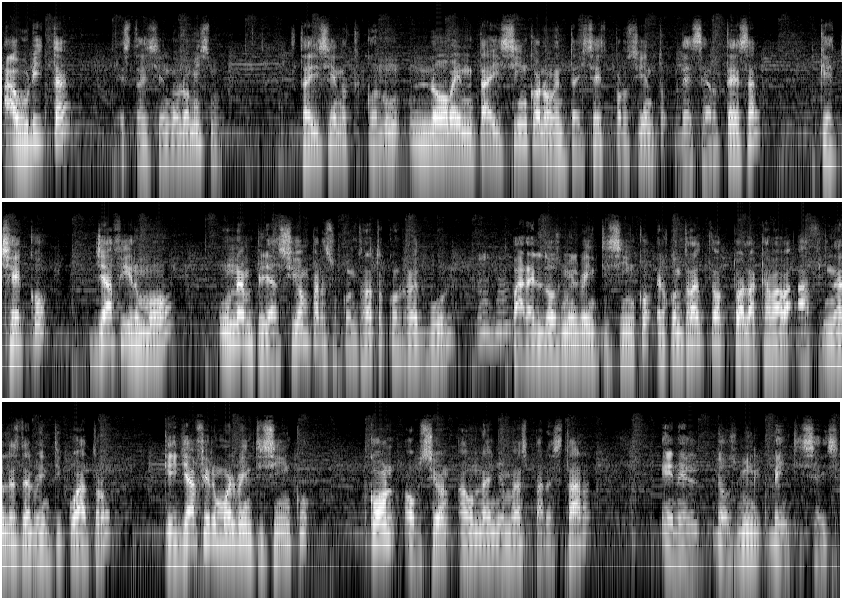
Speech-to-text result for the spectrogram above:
Ahorita está diciendo lo mismo. Está diciendo que con un 95-96% de certeza que Checo ya firmó una ampliación para su contrato con Red Bull Ujú. para el 2025. El contrato actual acababa a finales del 24, que ya firmó el 25 con opción a un año más para estar en el 2026.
